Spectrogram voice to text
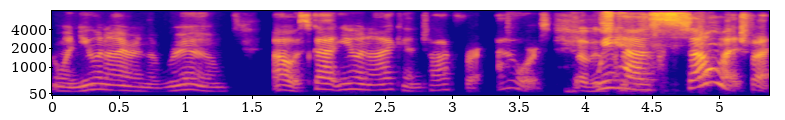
And when you and I are in the room, oh, Scott, you and I can talk for hours. We good. have so much fun,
